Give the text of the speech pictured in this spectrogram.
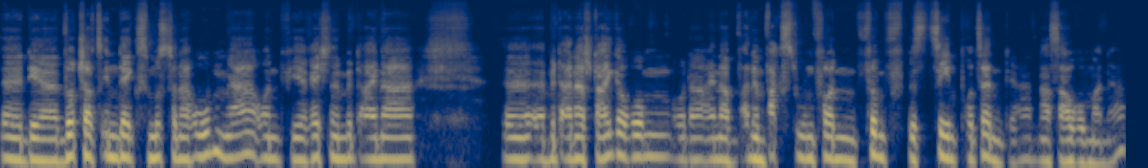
Äh, der Wirtschaftsindex musste nach oben, ja, und wir rechnen mit einer äh, mit einer Steigerung oder einer, einem Wachstum von 5 bis 10 Prozent, ja, nach Sauroman, ja.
